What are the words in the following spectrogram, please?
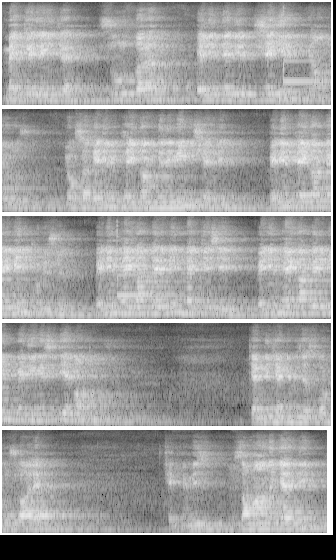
Mekke deyince Suudların elindedir şehir mi anlıyoruz? Yoksa benim peygamberimin şehri, benim peygamberimin Kudüs'ü, benim peygamberimin Mekke'si, benim peygamberimin Medine'si diye mi anlıyoruz? Kendi kendimize sorgu suale çekmemiz zamanı geldi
